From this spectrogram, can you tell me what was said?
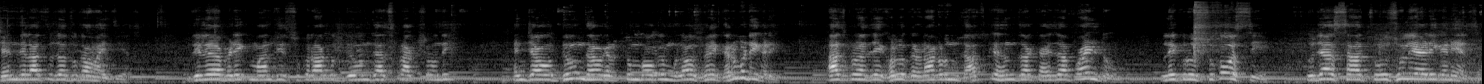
छेन दिला तुझा तुका माहिती असा दिलेला भेडेक मानती सुकराक उद्देवून जास प्राक्षोंदी यांच्या उद्देवून धाव कुटुंबावगे मुलावसळे घरमटीकडे आज कोणाचे खळू कर्णाकडून दातकेसनचा कायदा पांडतो हो. लेकरू सुखवस्ती. तुझ्या साथ तुळसुली या ठिकाणी याचा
